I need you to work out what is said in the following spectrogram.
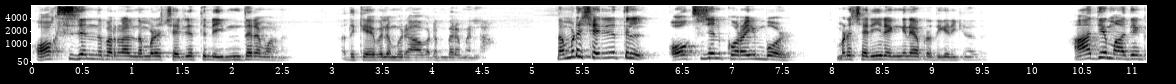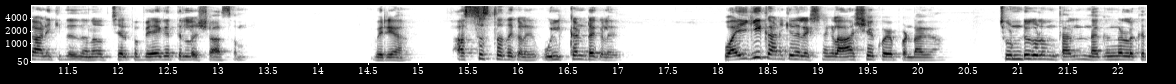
ഓക്സിജൻ എന്ന് പറഞ്ഞാൽ നമ്മുടെ ശരീരത്തിന്റെ ഇന്ധനമാണ്. അത് കേവലം ഒരു ആഡംബരമല്ല. നമ്മുടെ ശരീരത്തിൽ ഓക്സിജൻ കുറയുമ്പോൾ നമ്മുടെ ശരീരം എങ്ങനെയാണ് പ്രതികരിക്കുന്നത്? ആദ്യം ആദ്യം കാണിക്കുന്നത് എന്ന് പറഞ്ഞാൽ ചിലപ്പോൾ വേഗത്തിലുള്ള ശ്വാസം വരിക അസ്വസ്ഥതകൾ ഉത്കണ്ഠകൾ വൈകി കാണിക്കുന്ന ലക്ഷണങ്ങൾ ആശയക്കുഴപ്പമുണ്ടാകുക. ചുണ്ടുകളും തല നഖങ്ങളിലൊക്കെ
